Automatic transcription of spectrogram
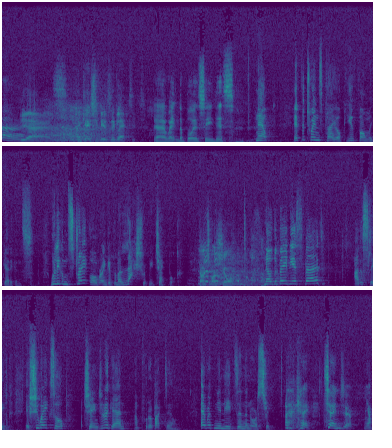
Tara. yes, in case she feels neglected. Yeah, Wait and the boys see this. Now, if the twins play up, you phone me Gettigans. Willie come straight over and give them a lash with me checkbook. That's for sure. Now the baby is fed and asleep. If she wakes up, change her again and put her back down. Everything you need's in the nursery. Okay, change her. Yeah,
